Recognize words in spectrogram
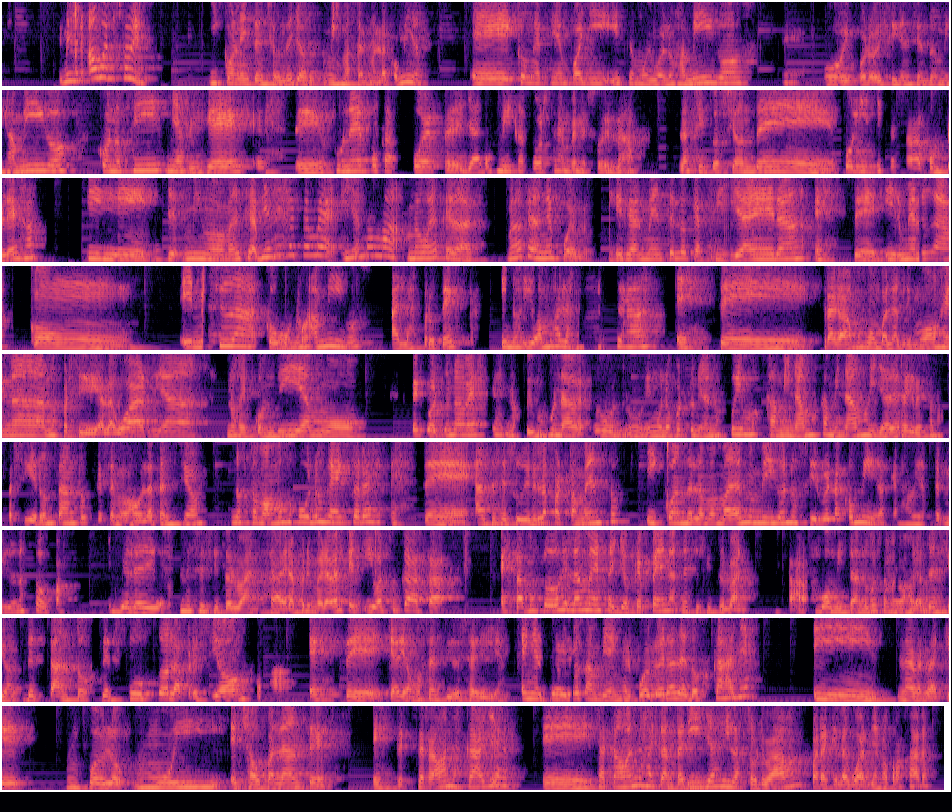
Y me dijeron, ah, bueno, está bien y con la intención de yo misma hacerme la comida. Eh, con el tiempo allí hice muy buenos amigos, eh, hoy por hoy siguen siendo mis amigos. Conocí, me arriesgué, este, fue una época fuerte, ya 2014 en Venezuela, la situación de política estaba compleja y mi mamá me decía, vienes este mes y yo mamá, me voy a quedar, me voy a quedar en el pueblo. Y realmente lo que hacía era este, irme a ayudar con en mi ciudad con unos amigos a las protestas y nos íbamos a las marchas, este, tragábamos bombas lacrimógenas, nos perseguía la guardia, nos escondíamos. Recuerdo una vez que nos fuimos una, en una oportunidad nos fuimos, caminamos, caminamos y ya de regreso nos persiguieron tanto que se me bajó la tensión. Nos tomamos unos Héctores este, antes de subir el apartamento y cuando la mamá de mi amigo nos sirve la comida, que nos había servido una sopa, yo le digo, necesito el baño. O sea, era primera vez que iba a su casa, estamos todos en la mesa y yo qué pena, necesito el baño. Estaba vomitando, pues se me bajó la tensión de tanto, del susto, la presión este, que habíamos sentido ese día. En el pueblo también, el pueblo era de dos calles y la verdad que un pueblo muy echado para adelante, este, cerraban las calles, eh, sacaban las alcantarillas y las sordaban para que la guardia no pasara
